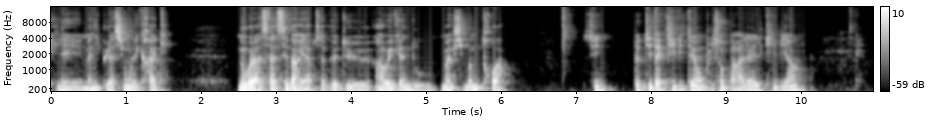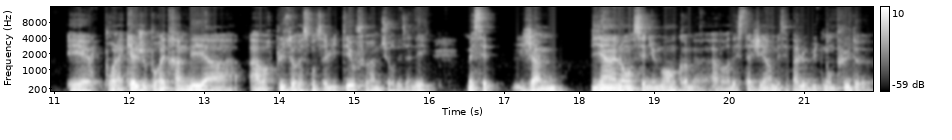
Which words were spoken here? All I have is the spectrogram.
et les manipulations, les cracks. Donc voilà, c'est assez variable. Ça peut être euh, un week-end ou maximum trois. C'est une petite activité en plus en parallèle qui est bien et pour laquelle je pourrais être amené à, avoir plus de responsabilités au fur et à mesure des années. Mais c'est, j'aime bien l'enseignement, comme euh, avoir des stagiaires, mais c'est pas le but non plus de,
